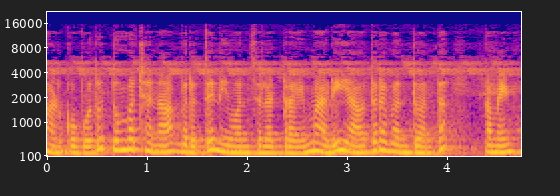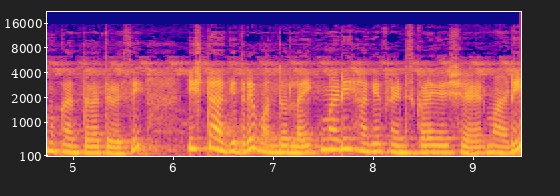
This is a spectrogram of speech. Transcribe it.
ಮಾಡ್ಕೋಬೋದು. ತುಂಬ ಚೆನ್ನಾಗಿ ಬರುತ್ತೆ. ನೀವು ಒಂದ್ಸಲ ಟ್ರೈ ಮಾಡಿ ಯಾವ ಥರ ಬಂತು ಅಂತ ಕಮೆಂಟ್ ಮುಖಾಂತರ ತಿಳಿಸಿ. ಇಷ್ಟ ಆಗಿದ್ರೆ ಒಂದು ಲೈಕ್ ಮಾಡಿ, ಹಾಗೆ ಫ್ರೆಂಡ್ಸ್ಗಳಿಗೆ ಶೇರ್ ಮಾಡಿ.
